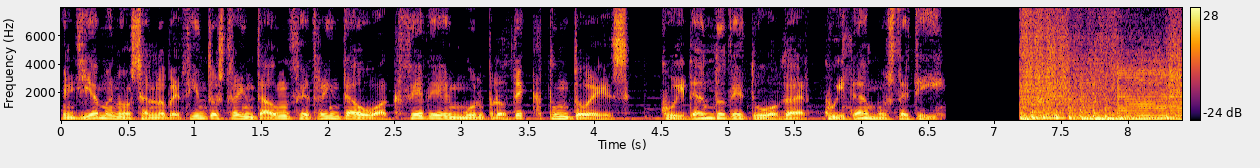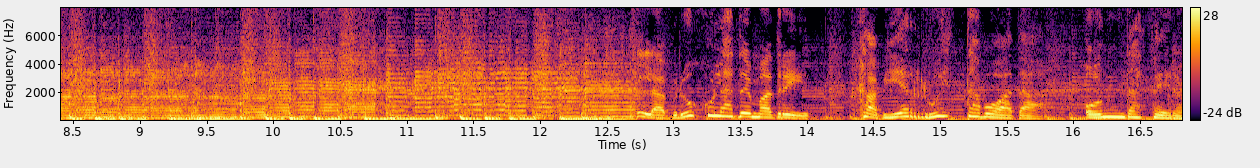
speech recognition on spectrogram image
Llámanos al 930 1130 o accede en murprotec.es. Cuidando de tu hogar, cuidamos de ti. La Brújula de Madrid. Javier Ruiz Taboada. Onda Cero.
